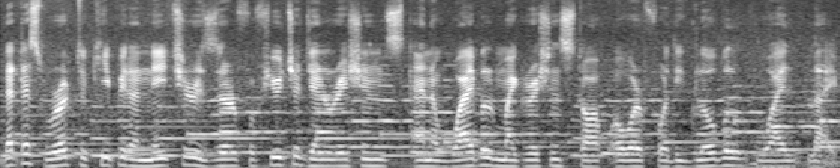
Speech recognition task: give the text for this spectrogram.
Let us work to keep it a nature reserve for future generations and a viable migration stopover for the global wildlife.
